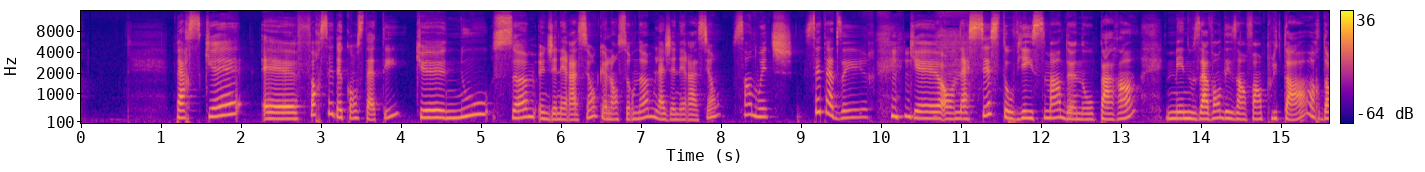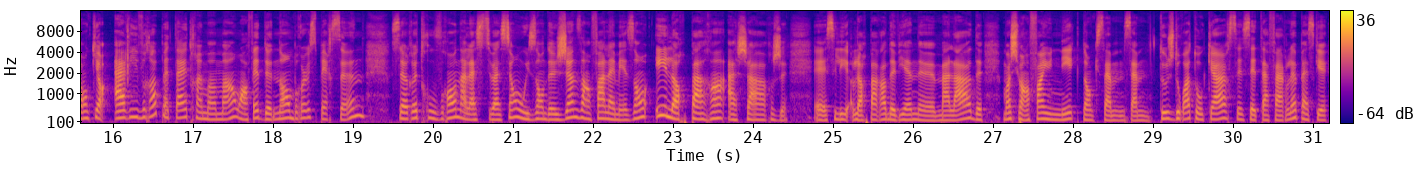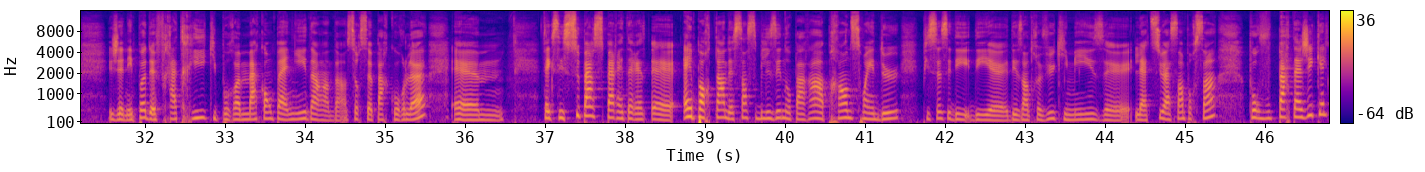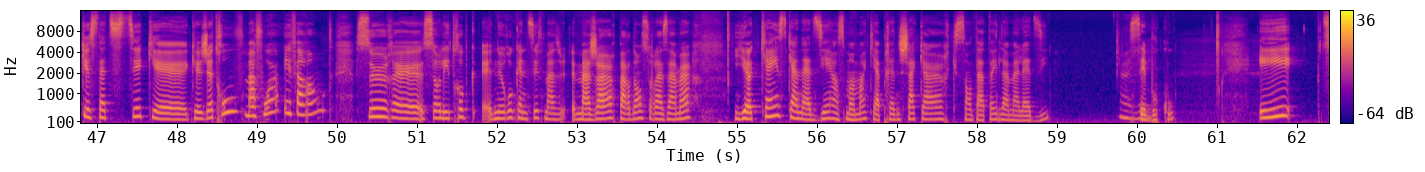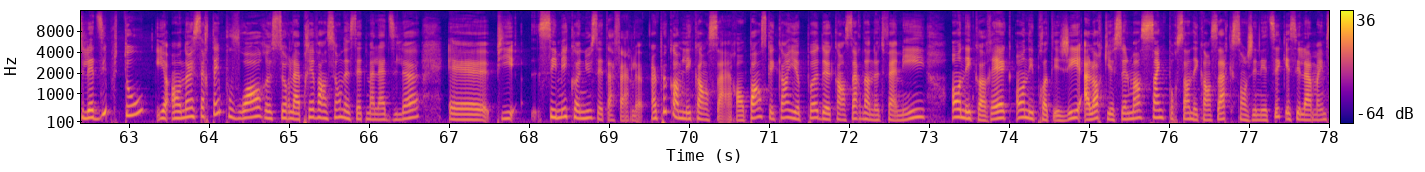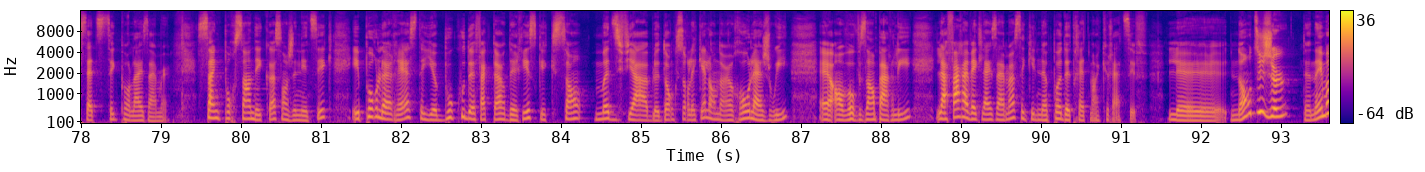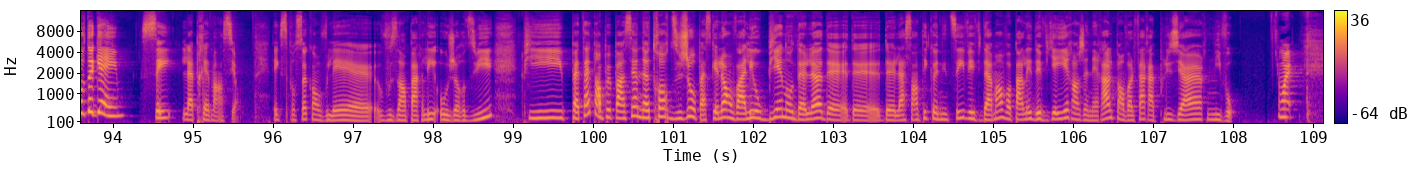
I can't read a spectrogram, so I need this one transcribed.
Parce que euh, force est de constater que nous sommes une génération que l'on surnomme la génération sandwich. C'est-à-dire qu'on assiste au vieillissement de nos parents, mais nous avons des enfants plus tard. Donc, il arrivera peut-être un moment où, en fait, de nombreuses personnes se retrouveront dans la situation où ils ont de jeunes enfants à la maison et leurs parents à charge. Euh, si leurs parents deviennent euh, malades. Moi, je suis enfant unique, donc ça, me, ça me touche droit au cœur, cette affaire-là, parce que je n'ai pas de fratrie qui pourra m'accompagner dans, dans, sur ce parcours-là. Euh, fait que c'est super, super euh, important de sensibiliser nos parents à prendre soin d'eux. Puis ça, c'est des, des, euh, entrevues qui misent euh, là-dessus à 100% pour vous partager quelques statistiques que je trouve, ma foi, effarantes sur, sur les troubles neurocognitifs majeurs, pardon, sur l'Alzheimer. Il y a 15 Canadiens en ce moment qui apprennent chaque heure qu'ils sont atteints de la maladie. C'est beaucoup. Et tu l'as dit plus tôt, on a un certain pouvoir sur la prévention de cette maladie-là, euh, puis c'est méconnu cette affaire-là. Un peu comme les cancers. On pense que quand il n'y a pas de cancer dans notre famille, on est correct, on est protégé, alors qu'il y a seulement 5% des cancers qui sont génétiques et c'est la même statistique pour l'Alzheimer. 5% des cas sont génétiques et pour le reste, il y a beaucoup de facteurs de risque qui sont modifiables, donc sur lesquels on a un rôle à jouer. Euh, on va vous en parler. L'affaire avec l'Alzheimer, c'est qu'il n'a pas de traitement curatif. Nom du jeu, the name of the game, c'est la prévention. C'est pour ça qu'on voulait euh, vous en parler aujourd'hui. Puis peut-être on peut passer à notre ordre du jour, parce que là, on va aller au, bien au-delà de, de, la santé cognitive. Évidemment, on va parler de vieillir en général, puis on va le faire à plusieurs niveaux. Oui.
